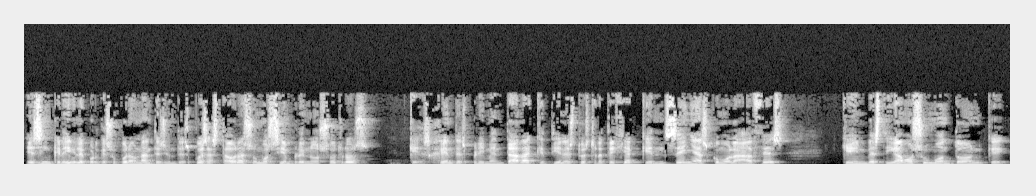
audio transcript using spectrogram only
es increíble porque supone un antes y un después. Hasta ahora somos siempre nosotros, que es gente experimentada, que tienes tu estrategia, que enseñas cómo la haces que investigamos un montón, que,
